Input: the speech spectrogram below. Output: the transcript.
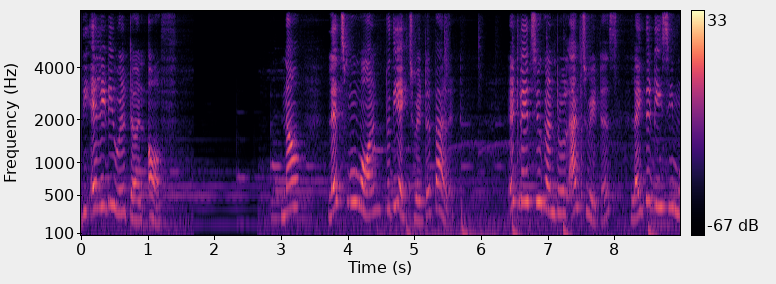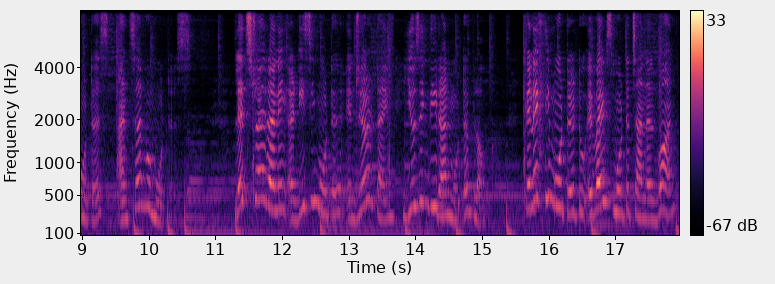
The LED will turn off. Now, let's move on to the actuator palette. It lets you control actuators like the DC motors and servo motors. Let's try running a DC motor in real time using the run motor block. Connect the motor to Evive's motor channel 1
